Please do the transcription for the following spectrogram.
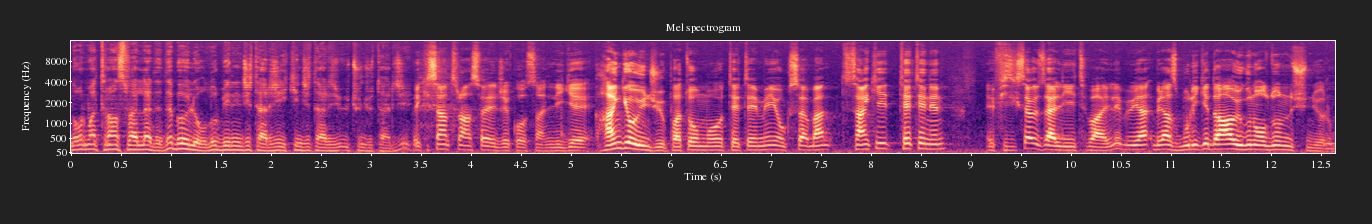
normal transferlerde de böyle olur. Birinci tercih, ikinci tercih, üçüncü tercih. Peki sen transfer edecek olsan lige hangi oyuncuyu Pato mu, Tete mi yoksa ben sanki Tete'nin e, fiziksel özelliği itibariyle bir- biraz bu lige daha uygun olduğunu düşünüyorum.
